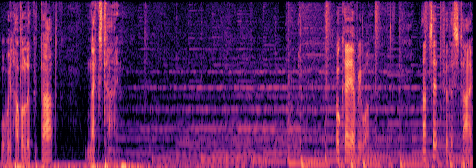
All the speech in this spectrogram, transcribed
Well, we'll have a look at that next time. Okay, everyone. That's it for this time.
